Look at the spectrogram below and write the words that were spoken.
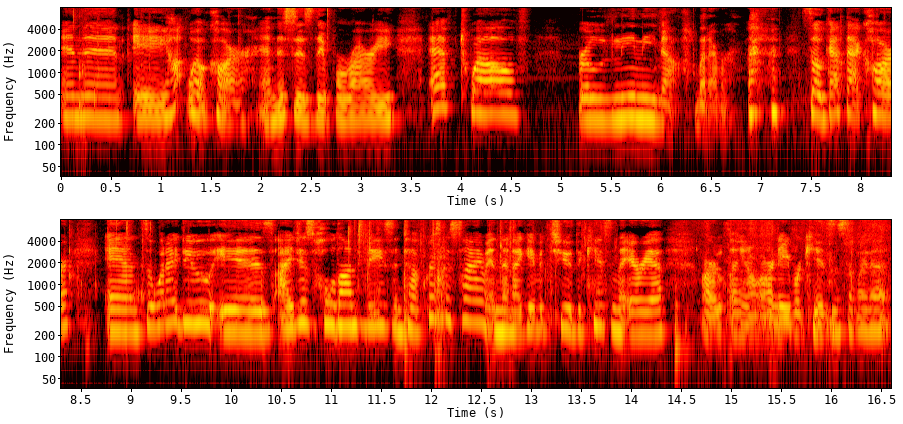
and then a Hot Wheel car. And this is the Ferrari F12 Berlinina, whatever. so got that car. And so what I do is I just hold on to these until Christmas time and then I give it to the kids in the area, our, you know, our neighbor kids and stuff like that.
